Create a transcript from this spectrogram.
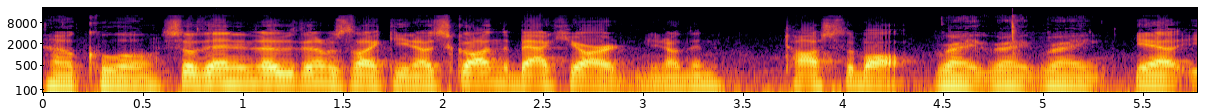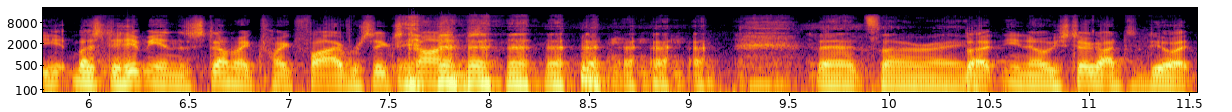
how cool. So then, then it was like, you know, let's go out in the backyard. You know, then toss the ball. Right, right, right. Yeah, it must have hit me in the stomach like five or six times, That's all right. but you know, we still got to do it.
